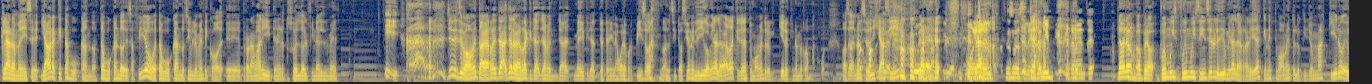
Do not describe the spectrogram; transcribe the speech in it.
claro, me dice, ¿y ahora qué estás buscando? ¿Estás buscando desafíos o estás buscando simplemente eh, programar y tener tu sueldo al final del mes? Y yo en ese momento agarré, ya, ya la verdad que ya, ya, me- ya medio que ya, ya tenía las bolas por piso con la situación y le digo, mira, la verdad que yo en este momento lo que quiero es que no me rompan las bolas. O sea, no se lo dije así, pero, de selección Claro. No, no, no, pero fue muy, fui muy sincero y le digo, mira, la realidad es que en este momento lo que yo más quiero es,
